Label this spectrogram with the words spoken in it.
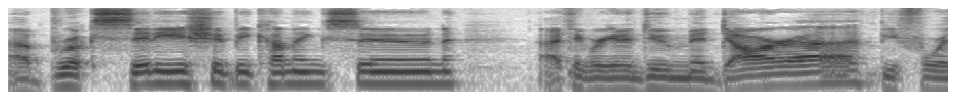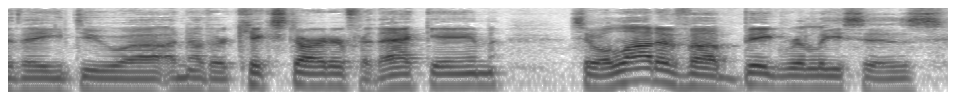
Uh, Brook City should be coming soon. I think we're going to do Middara before they do uh, another Kickstarter for that game. So a lot of uh, big releases.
